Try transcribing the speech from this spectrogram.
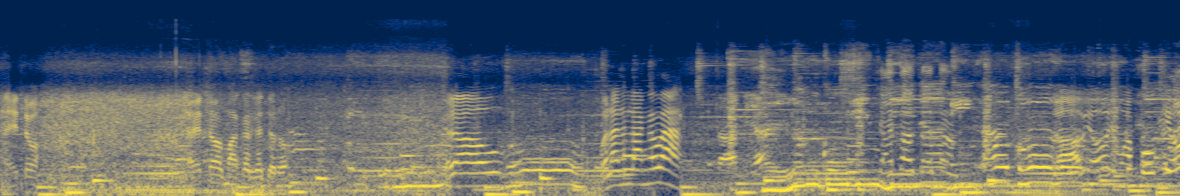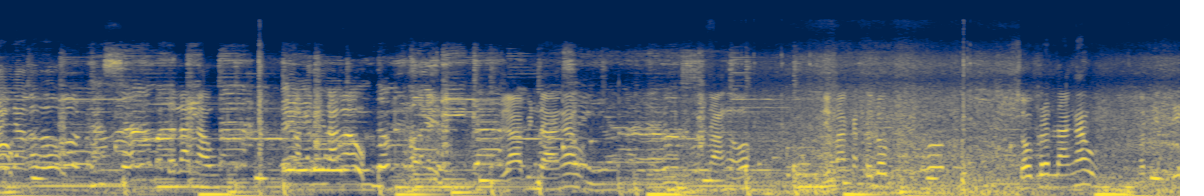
Ah, ito. Ah, ito, mga kargador. Oh. Hello! Wala na langaw ah. Dami yan. Dami oh, yung mga pogi oh. Basta langaw. Anong langaw? Grabe langaw. Langaw oh. Hindi makatulog. Sobrang langaw. Matindi.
